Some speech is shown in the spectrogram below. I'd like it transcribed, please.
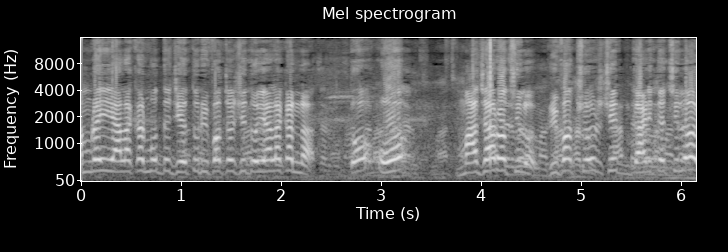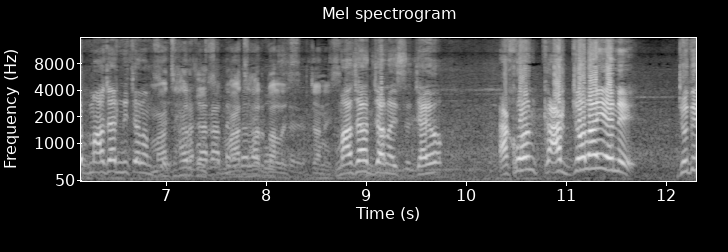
আমরা এই এলাকার মধ্যে যেহেতু রিফাত রশিদ ওই এলাকার না তো ও মাঝারও ছিল। রিফাত রশিদ গাড়িতে ছিল মাঝার নিচে মাঝার জানাইছে। যাই হোক এখন কার্যালয় এনে যদি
